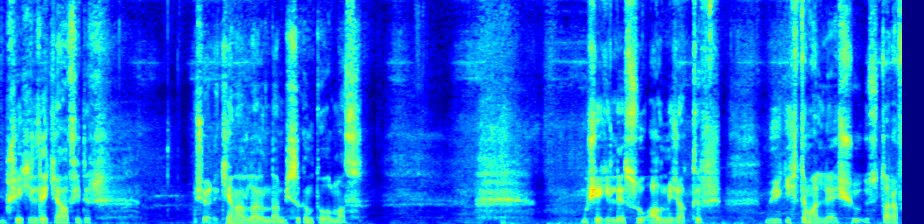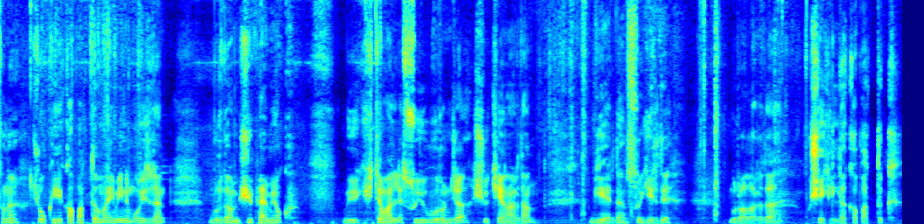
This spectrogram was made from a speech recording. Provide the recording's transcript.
bu şekilde kafidir. Şöyle kenarlarından bir sıkıntı olmaz. Bu şekilde su almayacaktır. Büyük ihtimalle şu üst tarafını çok iyi kapattığıma eminim. O yüzden buradan bir şüphem yok. Büyük ihtimalle suyu vurunca şu kenardan bir yerden su girdi. Buraları da bu şekilde kapattık.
